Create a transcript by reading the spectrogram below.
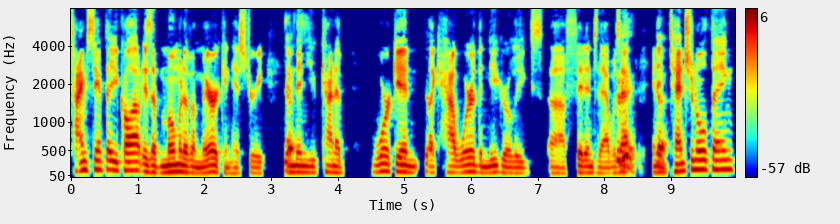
timestamp that you call out is a moment of American history, yes. and then you kind of work in like how where the Negro Leagues uh, fit into that. Was it that is. an yeah. intentional thing?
